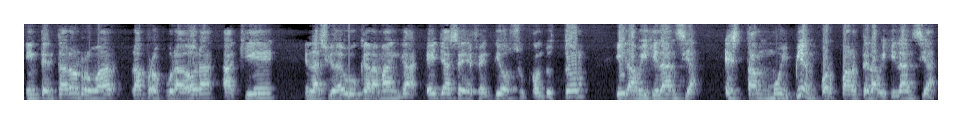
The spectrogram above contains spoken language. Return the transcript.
intentaron robar la procuradora aquí en la ciudad de Bucaramanga. Ella se defendió, su conductor y la vigilancia. Está muy bien por parte de la vigilancia,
